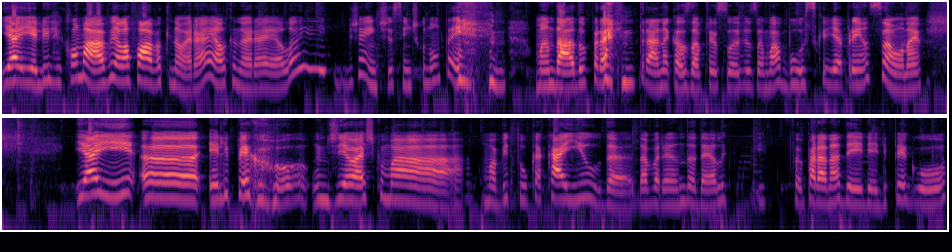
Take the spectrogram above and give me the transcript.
E aí ele reclamava e ela falava que não era ela, que não era ela. E, gente, o síndico não tem mandado para entrar na casa da pessoa fazer uma busca e apreensão, né? E aí, uh, ele pegou. Um dia eu acho que uma, uma bituca caiu da, da varanda dela e foi parar na dele. Ele pegou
